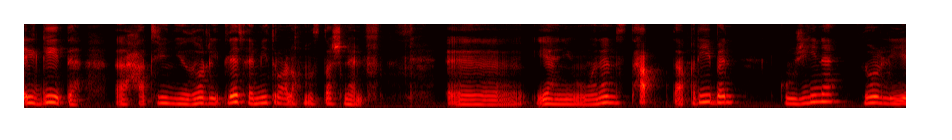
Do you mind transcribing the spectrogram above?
لقيته آه، حاطين يظهر لي 3 متر على 15 ألف. آه، يعني وأنا نستحق تقريبا كوجينة ذور لي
